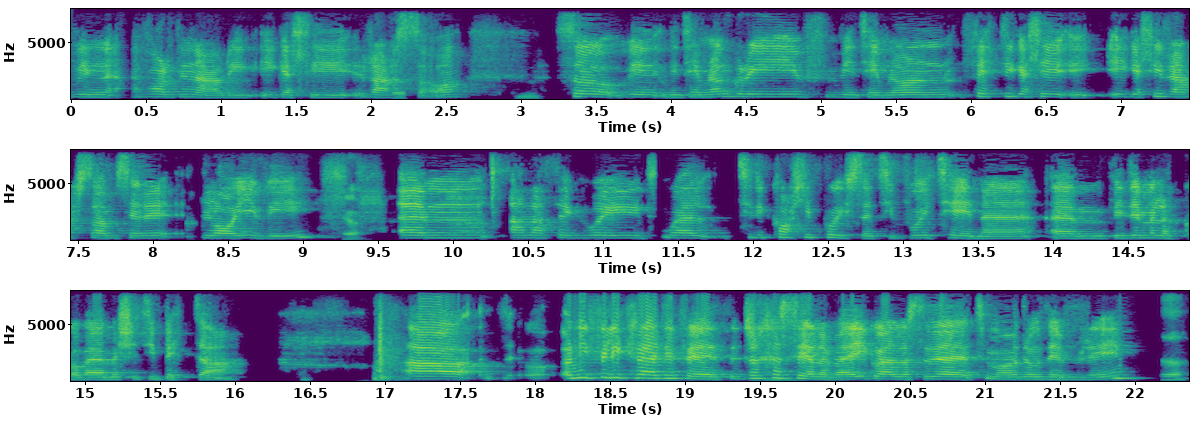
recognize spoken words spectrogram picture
fi'n hyfforddi nawr i, i gallu raso, mm. so fi'n fi teimlo'n gryf, fi'n teimlo'n ffit i gallu, i, i gallu raso amser e, gloi fi. Yeah. Um, a nath ei gweud, wel, ti wedi colli pwysau, ti fwy tenau, um, fi ddim yn lyco fe, mae eisiau ti bita. A o'n i ffili credu peth, edrychas i yna fe i gweld os oedd e, ti'n modd, o ddifri. Yeah.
